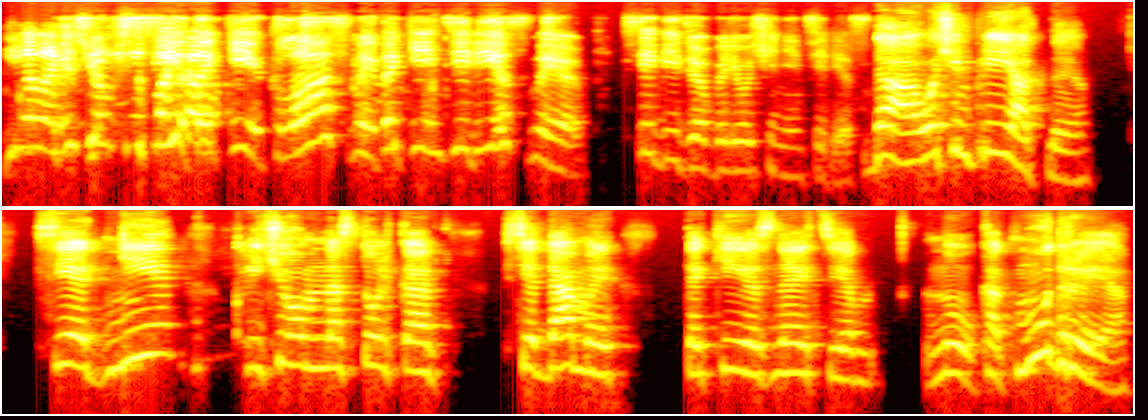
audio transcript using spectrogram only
Причем все такие классные, такие интересные. Все видео были очень интересные. Да, очень приятные. Все дни, причем настолько все дамы такие, знаете, ну, как мудрые,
